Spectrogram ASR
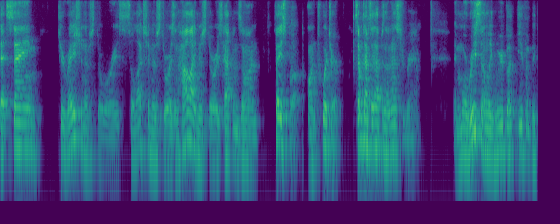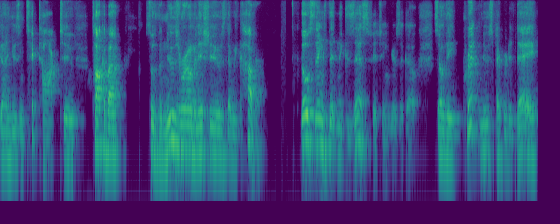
That same curation of stories, selection of stories, and highlighting of stories happens on Facebook, on Twitter. Sometimes it happens on Instagram. And more recently, we've even begun using TikTok to talk about of the newsroom and issues that we cover. Those things didn't exist 15 years ago. So the print newspaper today,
